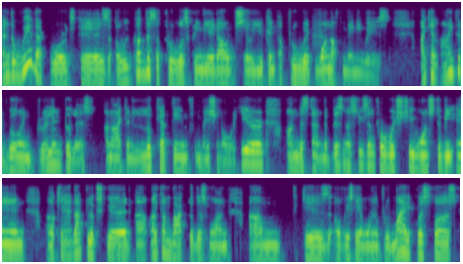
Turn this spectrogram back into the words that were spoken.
And the way that works is uh, we've got this approval screen laid out so you can approve it one of many ways. I can either go and drill into this and I can look at the information over here, understand the business reason for which she wants to be in. Okay, that looks good. Uh, I'll come back to this one. Um, because obviously I want to approve my request first.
